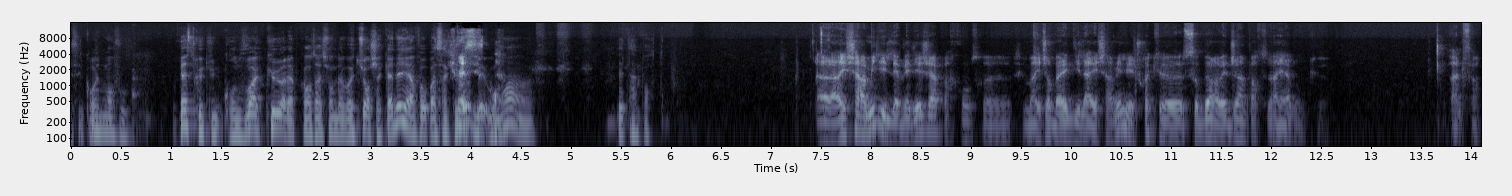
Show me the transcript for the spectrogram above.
c'est complètement fou. Veste que tu qu'on ne voit que à la présentation de la voiture chaque année, hein, faut pas s'inquiéter, mais au moins, c'est important. Alors, la Richard Mille, il l'avait déjà, par contre. euh, que Marie-Jean Ballet dit la Richard Mille, et je crois que Sauber avait déjà un partenariat, donc. euh, Alpha.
